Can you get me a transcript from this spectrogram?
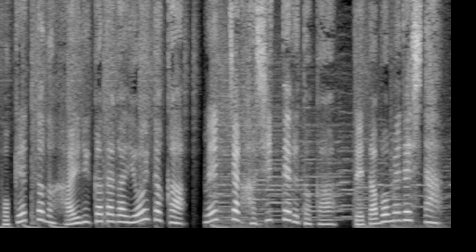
ポケットの入り方が良いとか、めっちゃ走ってるとか、ベタ褒めでした。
